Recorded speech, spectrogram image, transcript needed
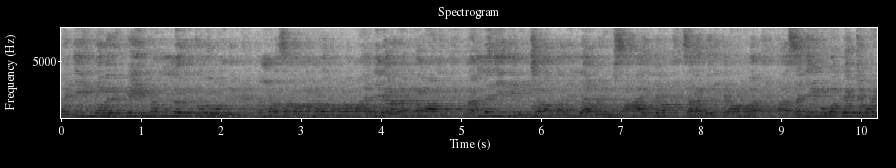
കഴിയുന്നവരൊക്കെ ഈ നല്ലൊരു തുക കൊണ്ട് നമ്മുടെ സഹ നമ്മുടെ നമ്മുടെ മഹലിലെ ഒരു അംഗമാണ്. നല്ല രീതിയിൽ എല്ലാവരും സഹായിക്കണം സഹകരിക്കണം. നമ്മുടെ ആ, സജീവ് ബക്കറ്റുമായി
